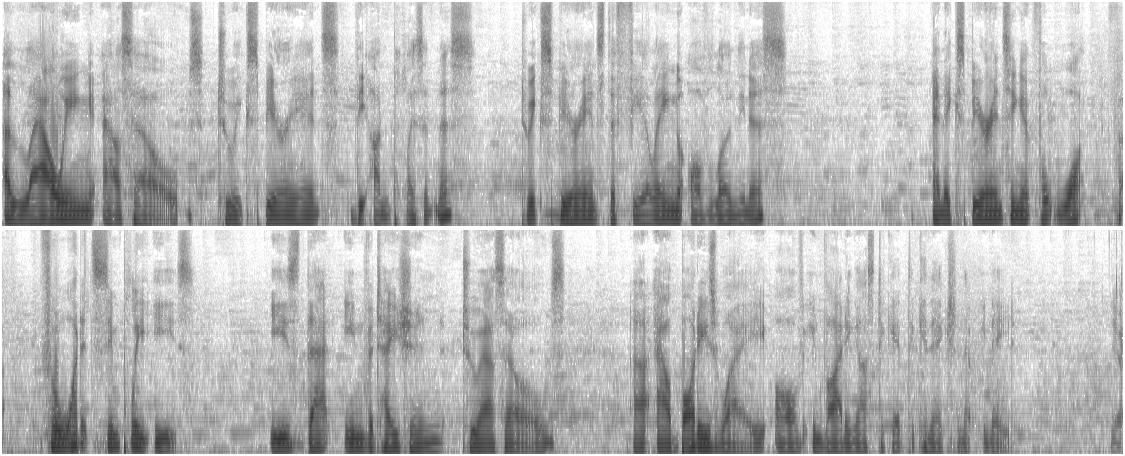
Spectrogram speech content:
allowing ourselves to experience the unpleasantness, to experience the feeling of loneliness, and experiencing it for what for, for what it simply is, is that invitation to ourselves, uh, our body's way of inviting us to get the connection that we need Yeah.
